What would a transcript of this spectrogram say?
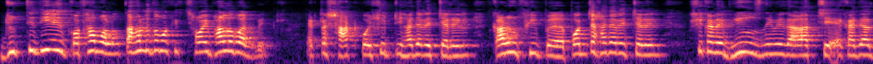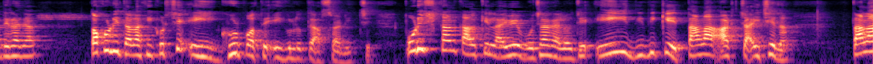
যুক্তি দিয়ে কথা বলো, তাহলে তোমাকে সবাই ভালোবাসবে। একটা ষাট পঁয়ষট্টি হাজারের চ্যানেল কারোর ফি পঞ্চাশ হাজারের চ্যানেল সেখানে ভিউজ নেমে দাঁড়াচ্ছে এক হাজার, দেড় হাজার। তখনই তারা কী করছে? এই ঘুরপথে এইগুলোতে আশ্রয় নিচ্ছে। পরিষ্কার কালকে লাইভে বোঝা গেল যে এই দিদিকে তারা আর চাইছে না। তারা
